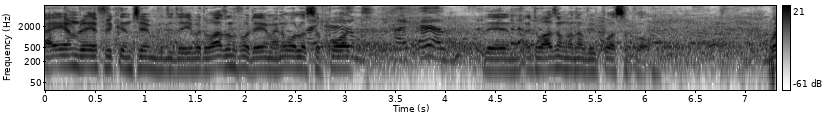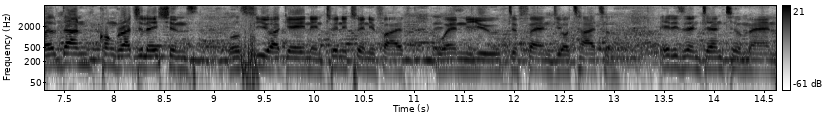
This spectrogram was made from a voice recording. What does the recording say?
I am the African champion today. If it wasn't for them and all the support, I am. then it wasn't going to be possible well done, congratulations. We'll see you again in 2025 when you defend your title. Ladies and gentlemen,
